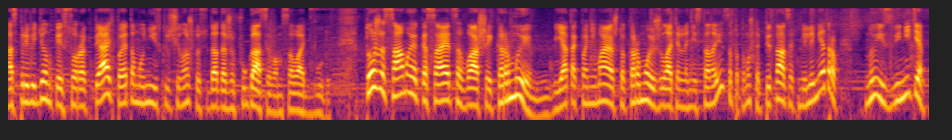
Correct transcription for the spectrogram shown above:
а с приведенкой 45, поэтому не исключено, что сюда даже фугасы вам совать будут. То же самое касается вашей кормы. Я так понимаю, что кормой желательно не становиться, потому что 15 миллиметров, ну извините,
